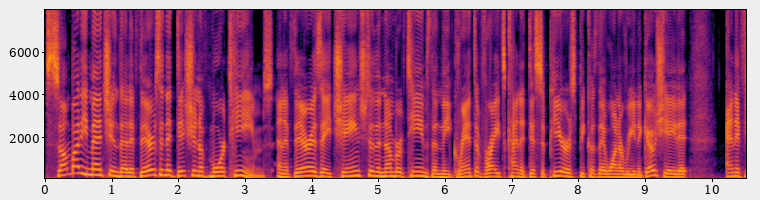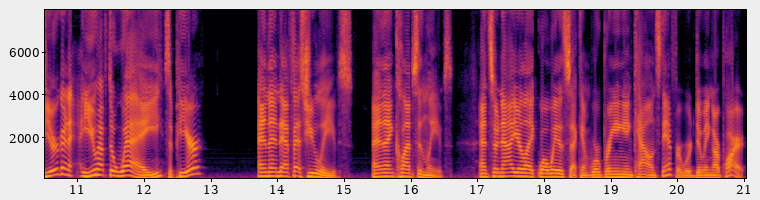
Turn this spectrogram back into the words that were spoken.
somebody mentioned that if there's an addition of more teams and if there is a change to the number of teams, then the grant of rights kind of disappears because they want to renegotiate it. And if you're going to, you have to weigh disappear, and then FSU leaves, and then Clemson leaves. And so now you're like, well, wait a second, we're bringing in Cal and Stanford, we're doing our part.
